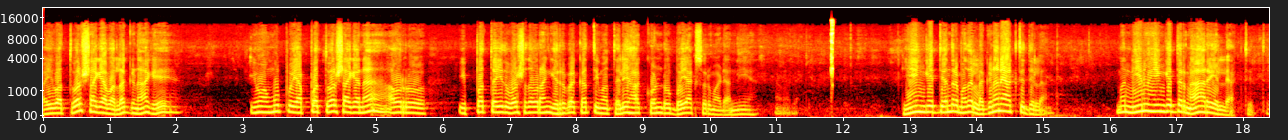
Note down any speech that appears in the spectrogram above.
ಐವತ್ತು ವರ್ಷ ಆಗ್ಯಾವ ಲಗ್ನ ಆಗಿ. ಇವ ಮುಪ್ಪು ಎಪ್ಪತ್ತು ವರ್ಷ ಆಗ್ಯಾನ, ಅವರು ಇಪ್ಪತ್ತೈದು ವರ್ಷದವ್ರು ಹಂಗೆ ಇರ್ಬೇಕತ್ ಇವ ತಲೆ ಹಾಕ್ಕೊಂಡು ಬೈಯಾಕೆ ಶುರು ಮಾಡಿ ಅನ್ನಿ. ಹಿಂಗಿದ್ದೆ ಅಂದ್ರೆ ಮೊದಲು ಲಗ್ನನೇ ಆಗ್ತಿದ್ದಿಲ್ಲ ಅಂತ. ಮ ನೀನು ಹಿಂಗಿದ್ದರೆ ನಾರೇ ಎಲ್ಲಿ ಆಗ್ತಿದ್ದೆ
